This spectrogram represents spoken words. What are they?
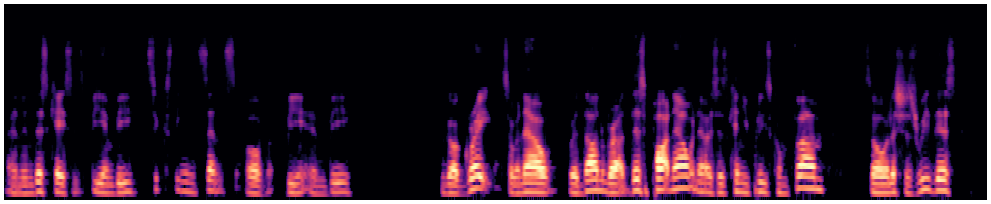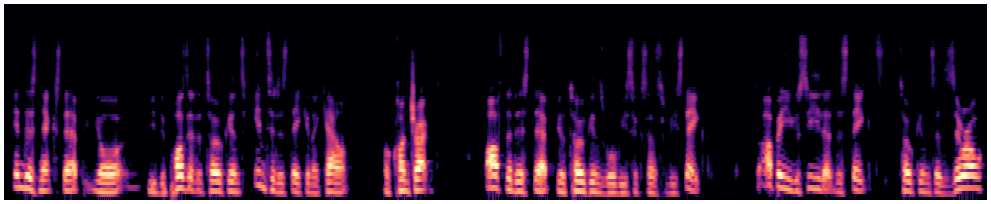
And in this case, it's BNB, 16 cents of BNB. We go, great. So we're now, we're done. We're at this part now. Now it says, can you please confirm? So let's just read this. In this next step, you you deposit the tokens into the staking account or contract. After this step, your tokens will be successfully staked. So up here, you can see that the staked token says zero.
